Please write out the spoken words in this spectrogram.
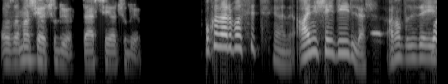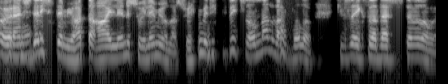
O zaman şey açılıyor. Ders şey açılıyor. Bu kadar basit yani. Aynı şey değiller. Anadolu'da Bu eğitim öğrenciler istemiyor. Hatta ailelerini söylemiyorlar. Söylemedikleri için onlar da haklı oğlum. Kimse ekstra ders istemez ama.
